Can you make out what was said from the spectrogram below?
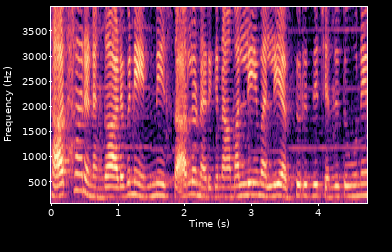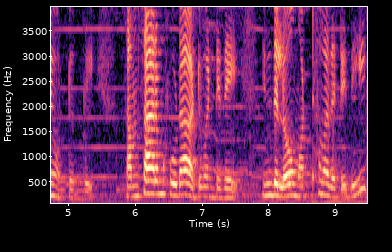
సాధారణంగా అడవిని ఎన్నిసార్లు నరికినా మళ్ళీ మళ్ళీ అభివృద్ధి చెందుతూనే ఉంటుంది. సంసారం కూడా అటువంటిదే. ఇందులో మొట్టమొదటిది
